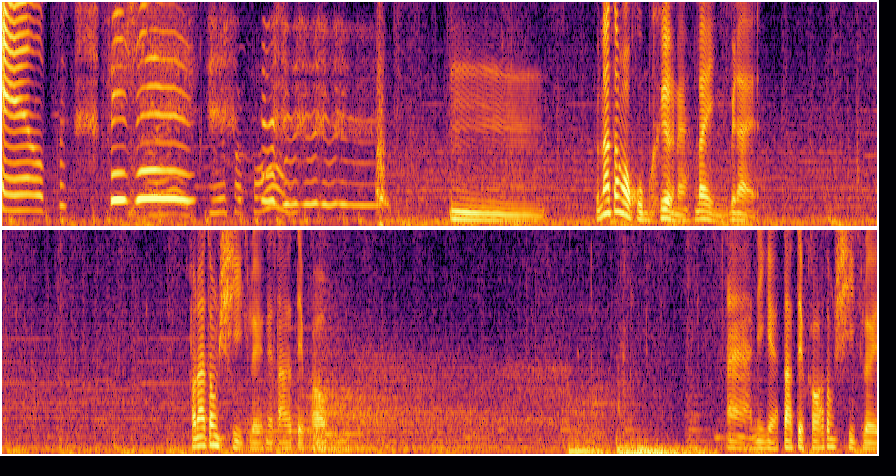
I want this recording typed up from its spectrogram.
Help. Fishy. อืมเขาน่าต้องเอาคุมเครื่องนะ ไล่อย่างนี้ไม่ได้ เขาน่าต้องฉีกเลยในตาสเต็ปเขา อ่า นี่ไงตาสเต็ปเขาต้องฉีกเลย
